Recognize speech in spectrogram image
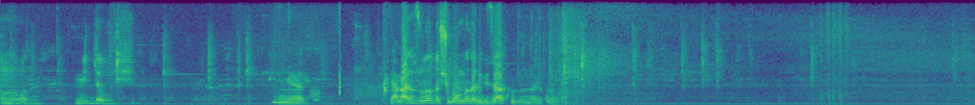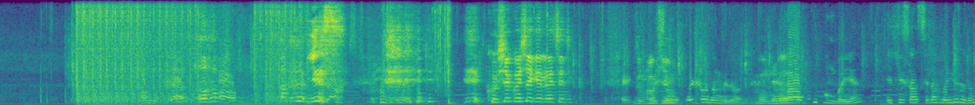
Anlamadım. Mid de vurmuş. Bilmiyorum. Ya ben Zula'da şu bombaları güzel kullanırdım ya. Aha! Yes! koşa koşa geliyor çocuk. Dur bakayım. Koşum, koşmadım bir de. Bomba. aldım bombayı. İki saat silahla yürüdüm.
